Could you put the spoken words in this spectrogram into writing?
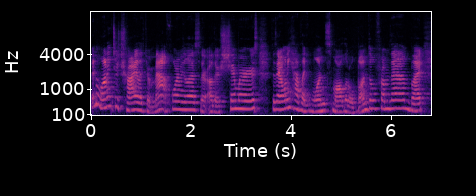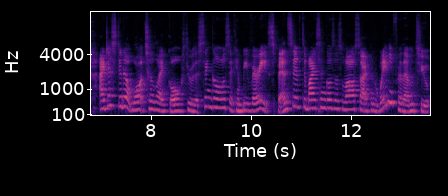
been wanting to try like their matte formulas, their other shimmers, because I only have like one small little bundle from them, but I just didn't want to like go through the singles. It can be very expensive to buy singles as well. So I've been waiting for them to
